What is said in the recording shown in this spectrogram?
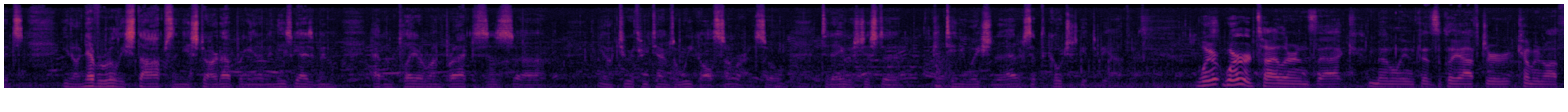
It's you know never really stops, and you start up again. I mean, these guys have been having player run practices. Uh, you know, two or three times a week all summer. And so today was just a continuation of that, except the coaches get to be out there. Where, where are Tyler and Zach mentally and physically after coming off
